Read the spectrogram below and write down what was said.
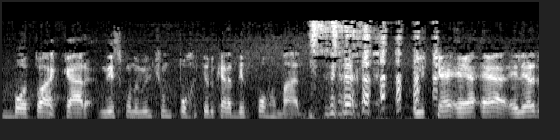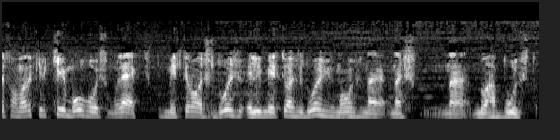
Botou a cara. Nesse condomínio tinha um porteiro que era deformado. ele, tinha, é, é, ele era deformado que ele queimou o rosto, moleque. Tipo, meteu as duas, ele meteu as duas mãos na, nas, na, no arbusto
